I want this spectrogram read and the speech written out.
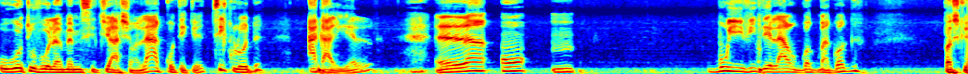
Ou retrouve la même situation là, à côté que Ti Claude, à Ariel, là, on bouille vide là, on gog magog, parce que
